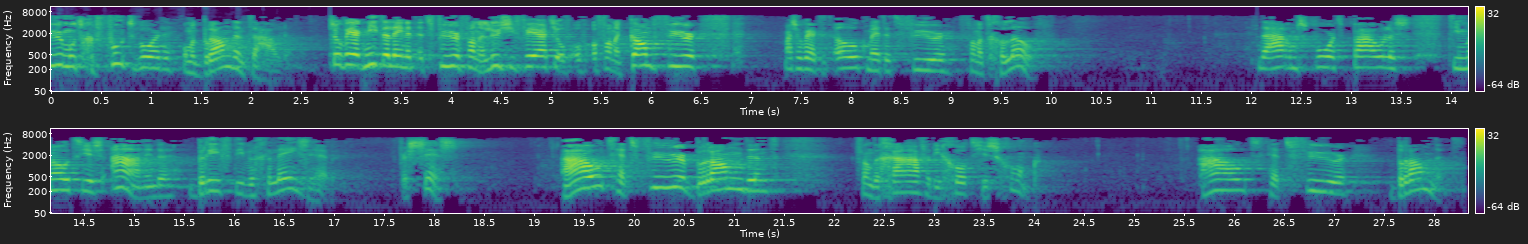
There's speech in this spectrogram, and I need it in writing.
Vuur moet gevoed worden om het brandend te houden. Zo werkt niet alleen het, vuur van een lucifertje of, of, of van een kampvuur, maar zo werkt het ook met het vuur van het geloof. Daarom spoort Paulus Timotheus aan in de brief die we gelezen hebben. Vers 6. Houd het vuur brandend van de gave die God je schonk. Houd het vuur brandend.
